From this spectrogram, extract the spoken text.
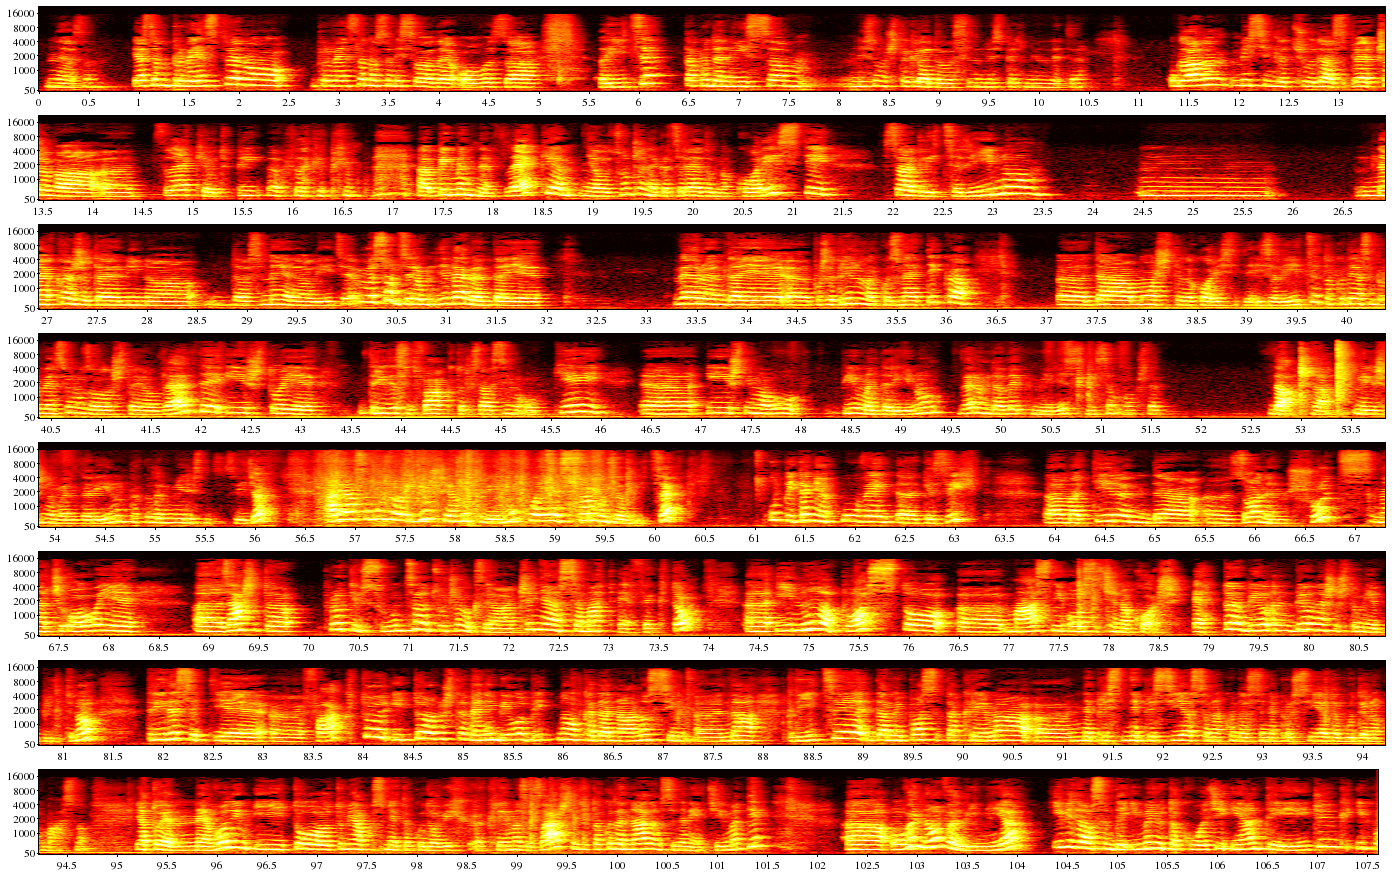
Ne znam. Ja sam prvenstveno, prvenstveno sam mislila da je ovo za lice, tako da nisam, nisam što gledala 75 ml. Uglavnom, mislim da ću da sprečava uh, fleke od uh, fleke, uh, pigmentne fleke, je od sunčanja kad se redovno koristi, sa glicerinom. Mm, ne kaže da je ni na, da smeje na lice. S obzirom, verujem da je, verujem da je, pošto je prirodna kozmetika, E, da možete da koristite i za lice, tako da ja sam prvenstveno uzela što je Alverde i što je 30 faktor sasvim ok e, i što ima ovu biomandarinu, verujem da je lep miris, nisam uopšte... Da, da, miriše na mandarinu, tako da miris mi se sviđa. Ali ja sam uzela još jednu krimu koja je samo za lice. U pitanju je UV Gesicht Matieren der Sonnenschutz. Znači ovo je zaštita protiv sunca od sunčevog zračenja sa mat efektom i 0% masni osjećaj na koži. E, to je bilo nešto što mi je bitno. 30 je faktor i to je ono što je meni bilo bitno kada nanosim na lice, da mi posle ta krema ne, ne presija se onako da se ne prosija, da bude onako masno. Ja to jer ne volim i to, to mi jako smeta kod ovih krema za zaštitu, tako da nadam se da neće imati. Je nova linija i videla sam da imaju također i anti-aging i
